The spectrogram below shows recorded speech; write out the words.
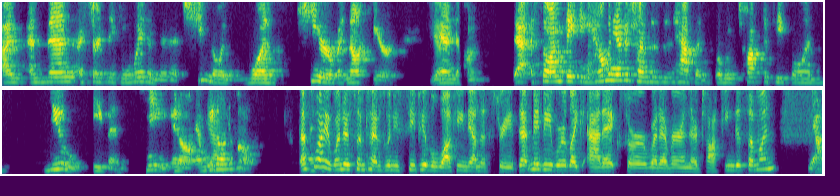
And, and then I started thinking, wait a minute, she really was here, but not here. Yeah. And um, that, so I'm thinking, how many other times has it happened where we've talked to people and you even, he, you know, and we Yeah. don't know. That's why I wonder sometimes when you see people walking down the street that maybe we're like addicts or whatever and they're talking to someone. Yeah.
